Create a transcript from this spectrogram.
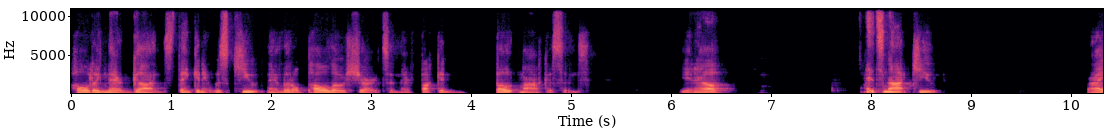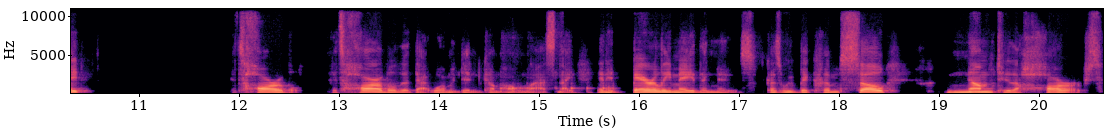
holding their guns, thinking it was cute, in their little polo shirts and their fucking boat moccasins. You know, it's not cute, right? It's horrible. It's horrible that that woman didn't come home last night. And it barely made the news because we've become so numb to the horrors.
